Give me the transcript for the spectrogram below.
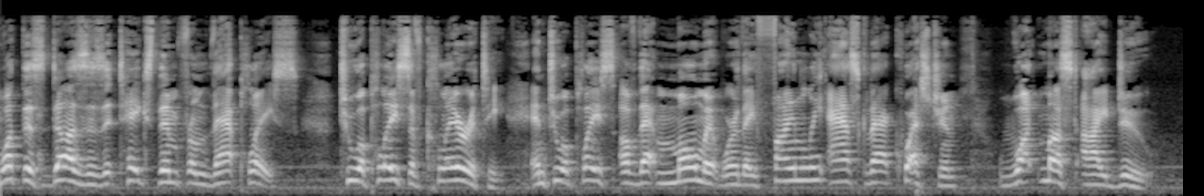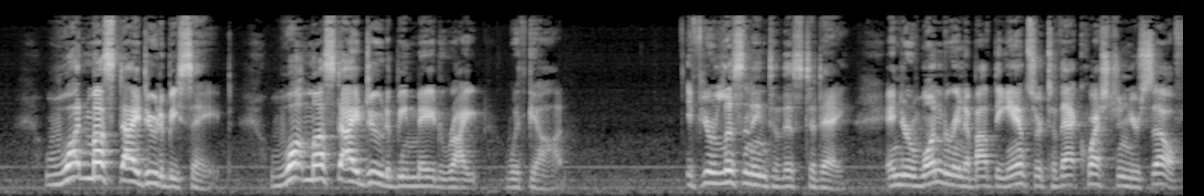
what this does is it takes them from that place to a place of clarity and to a place of that moment where they finally ask that question What must I do? What must I do to be saved? What must I do to be made right with God? If you're listening to this today and you're wondering about the answer to that question yourself,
